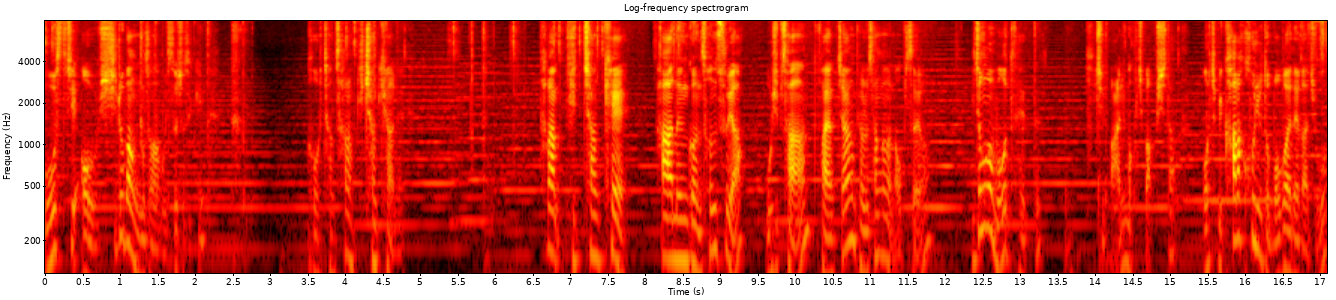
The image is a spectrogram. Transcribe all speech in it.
오스트리 어우 시르방 공성하고 있어 저 새끼. 거참 사람 귀찮게 하네. 사람 귀찮게 하는 건 선수야. 53 과약장 별로 상관은 없어요. 이 정도만 먹어도 될 듯. 굳이 많이 먹지 맙시다. 어차피 카라코뉴도 먹어야 돼가지고.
